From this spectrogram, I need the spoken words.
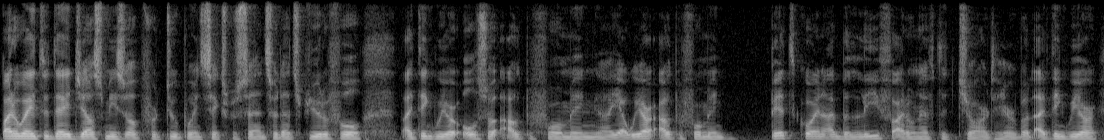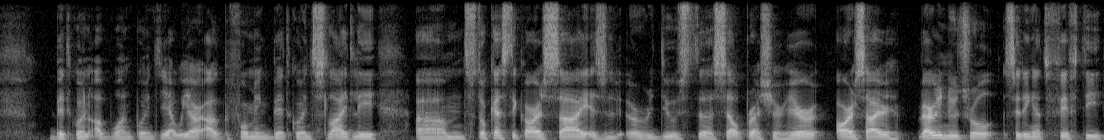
By the way, today Jasmy is up for 2.6%, so that's beautiful. I think we are also outperforming, uh, yeah, we are outperforming Bitcoin, I believe. I don't have the chart here, but I think we are Bitcoin up one point. Yeah, we are outperforming Bitcoin slightly. Um, stochastic RSI is a reduced uh, sell pressure here. RSI very neutral, sitting at 50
